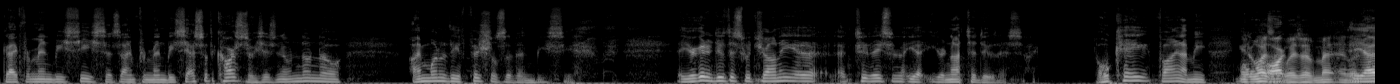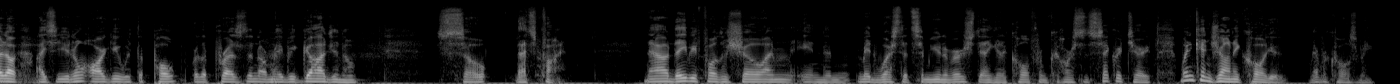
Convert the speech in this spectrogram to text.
Guy from NBC says, I'm from NBC. I said, the Carson. He says, no, no, no. I'm one of the officials of NBC. You're going to do this with Johnny uh, uh, two days from now? Yeah, you're not to do this. I, okay, fine. I mean, you What don't was ar- it? Was it like- yeah, I know. I see you don't argue with the Pope or the President or maybe God, you know. So that's fine. Now, day before the show, I'm in the Midwest at some university. I get a call from Carson's secretary. When can Johnny call you? Never calls me.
